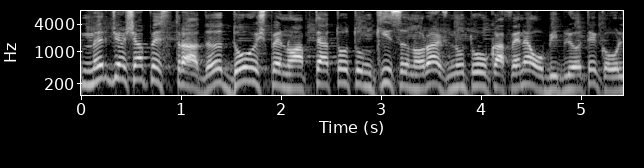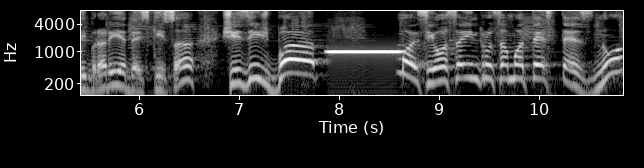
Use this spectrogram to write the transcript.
mergi așa pe stradă, 12 noaptea, tot închis în oraș Nu tu o cafenea, o bibliotecă, o librărie deschisă Și zici, bă, mă, o să intru să mă testez, nu?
